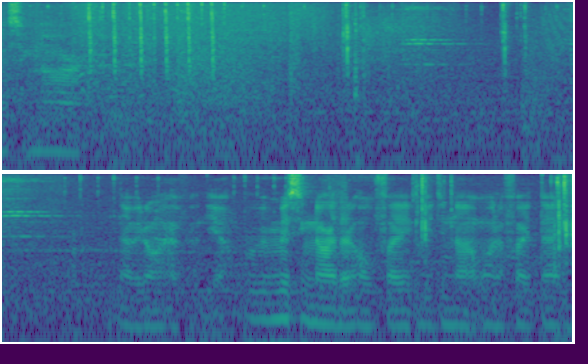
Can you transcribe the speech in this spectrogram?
Missing Gnar. No, we don't have. Yeah, we've been missing Gnar that whole fight. We do not want to fight that.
